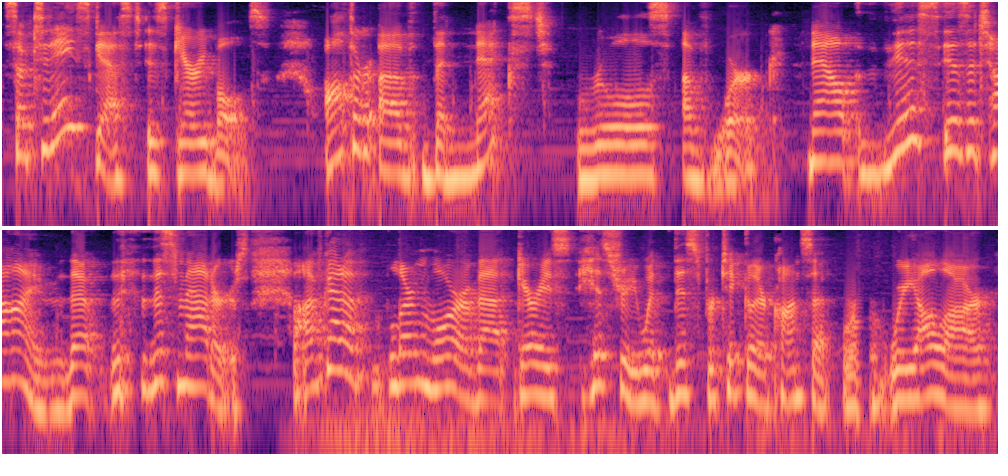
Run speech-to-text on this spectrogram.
So today's guest is Gary Bolles, author of The Next Rules of Work. Now, this is a time that this matters. I've got to learn more about Gary's history with this particular concept where we all are.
